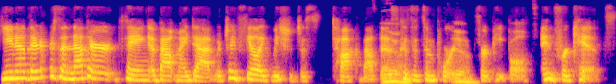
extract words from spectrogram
You know, there's another thing about my dad, which I feel like we should just talk about this because yeah. it's important yeah. for people and for kids.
